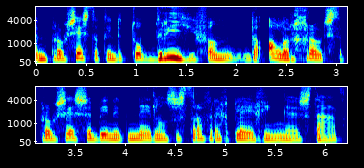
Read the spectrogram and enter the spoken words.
een proces dat in de top drie van de allergrootste processen binnen de Nederlandse strafrechtpleging uh, staat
